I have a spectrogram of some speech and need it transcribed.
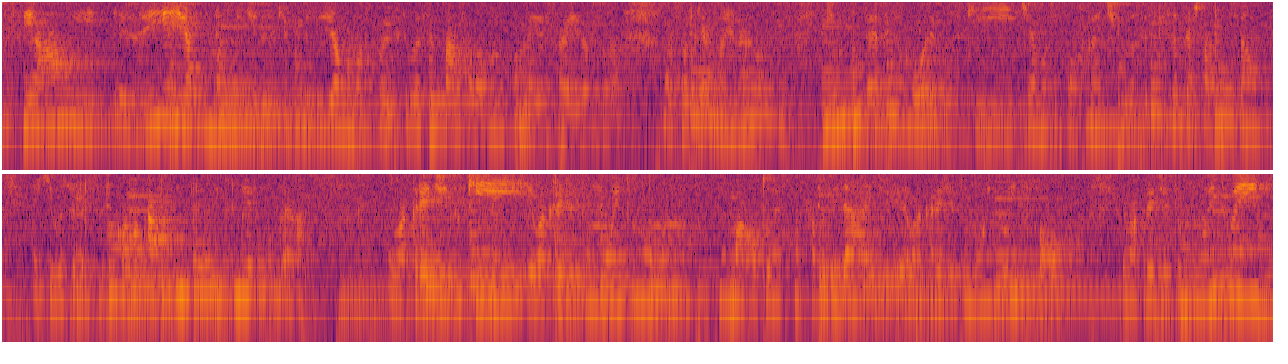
crucial e exige algumas medidas que exige algumas coisas que você faça logo no começo aí da sua na sua criação de negócios. E uma dessas coisas que, que é muito importante, que você precisa prestar atenção, é que você precisa colocar a sua empresa em primeiro lugar. Eu acredito que eu acredito muito numa, numa autorresponsabilidade, eu acredito muito em foco, eu acredito muito em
